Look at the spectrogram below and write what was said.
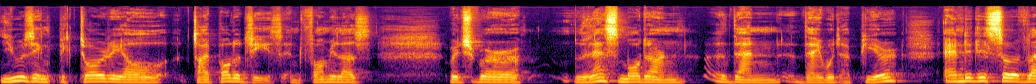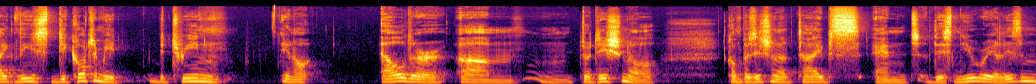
using pictorial typologies and formulas which were less modern than they would appear. And it is sort of like this dichotomy between, you know, elder um, traditional compositional types and this new realism,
